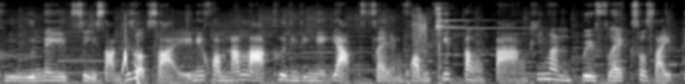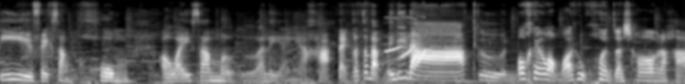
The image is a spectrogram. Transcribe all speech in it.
คือในสีสันที่สดใสในความน่ารักคือจริงๆเนอยากแฝงความคิดต่างๆ ที่มัน reflect society reflect สังคม เอาไว้เสมออะไรอย่างเงี้ยค่ะ แต่ก็จะแบบไม่ได้ดาร์กเกิน โอเคหวังว่าทุกคนจะชอบนะคะ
